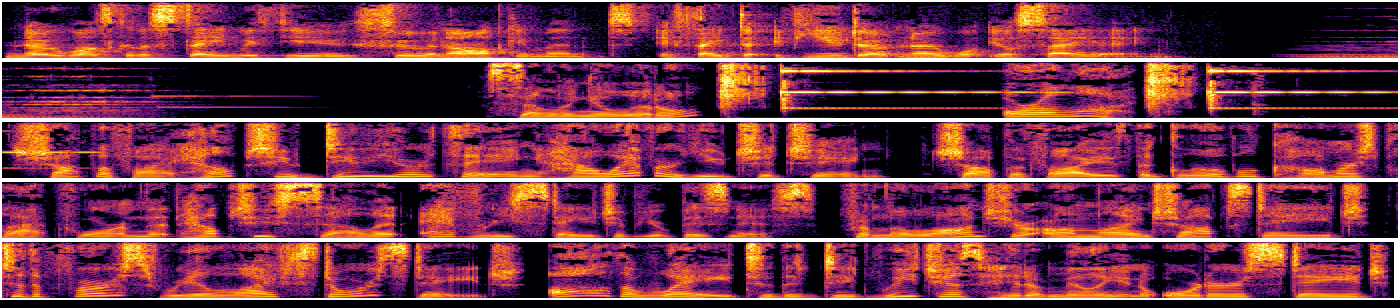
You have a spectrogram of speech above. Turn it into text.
no one's going to stay with you through an argument if they do, if you don't know what you're saying. Selling a little or a lot. Shopify helps you do your thing however you cha-ching. Shopify is the global commerce platform that helps you sell at every stage of your business. From the launch your online shop stage to the first real life store stage, all the way to the did we just hit a million orders stage.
